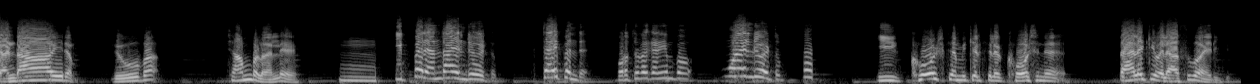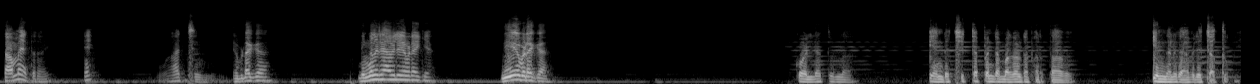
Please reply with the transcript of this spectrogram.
രണ്ടായിരം രൂപ ശമ്പളം അല്ലേ? ഇപ്പൊ രണ്ടായിരം രൂപ കിട്ടും. സ്റ്റൈപ്പൻഡ് കുറച്ചുകൂടെ കഴിയുമ്പോ മൂവായിരം രൂപ കിട്ടും. ഈ ഘോഷ് കെമിക്കൽസിലെ ഘോഷിന് തലയ്ക്ക് വല്ല അസുഖമായിരിക്കും. സമയം എത്രയായി? ഏ? വാച്ച് ഒന്ന് പോയി. എവിടേക്കാ? നിങ്ങൾ രാവിലെ എവിടേക്കാ? നീ എവിടേക്കാ? കൊല്ലത്തുള്ള എന്റെ ചിറ്റപ്പന്റെ മകളുടെ ഭർത്താവ് ഇന്നലെ രാവിലെ ചത്തുപോയി.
